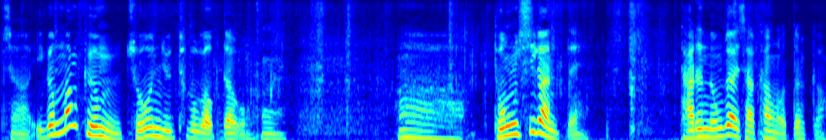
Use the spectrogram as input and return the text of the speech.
자, 이것만큼 좋은 유튜브가 없다고. 어. 아, 동시간대. 다른 농가에 시작하면 어떨까?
